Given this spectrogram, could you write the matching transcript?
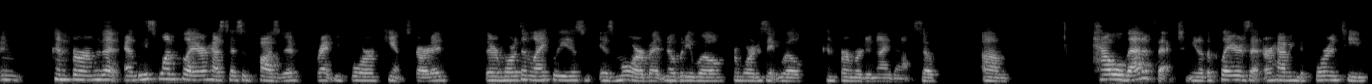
and confirmed that at least one player has tested positive right before camp started there more than likely is is more, but nobody will from Oregon State will confirm or deny that. So, um, how will that affect you know the players that are having to quarantine?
